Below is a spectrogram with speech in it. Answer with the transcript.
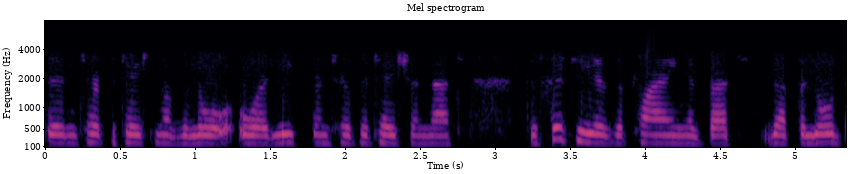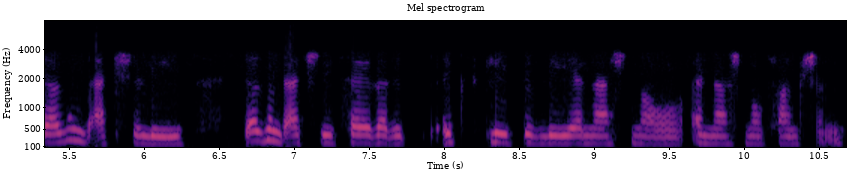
the interpretation of the law, or at least the interpretation that the city is applying, is that that the law doesn't actually doesn't actually say that it's exclusively a national a national function,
